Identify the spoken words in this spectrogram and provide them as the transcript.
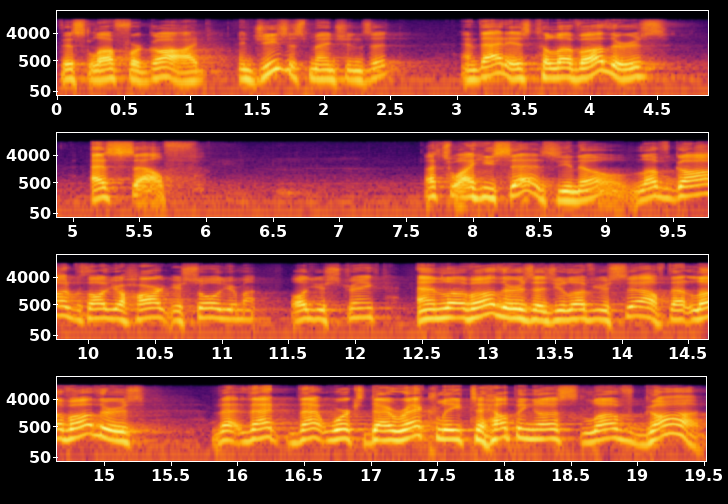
this love for God, and Jesus mentions it, and that is to love others as self. That's why he says, you know, love God with all your heart, your soul, your mind, all your strength, and love others as you love yourself. That love others, that, that, that works directly to helping us love God.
